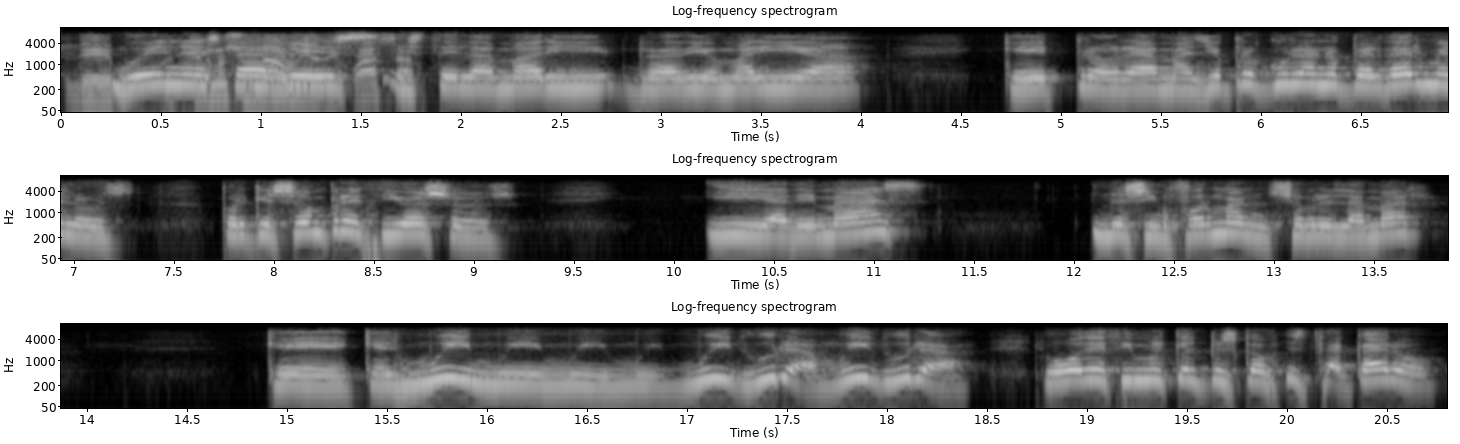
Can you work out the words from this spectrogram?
De- pues Buenas tardes. Estela Mari, Radio María. Qué programas. Yo procuro no perdérmelos porque son preciosos y además nos informan sobre la mar, que, que es muy, muy, muy, muy, muy dura, muy dura. Luego decimos que el pescado está caro.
